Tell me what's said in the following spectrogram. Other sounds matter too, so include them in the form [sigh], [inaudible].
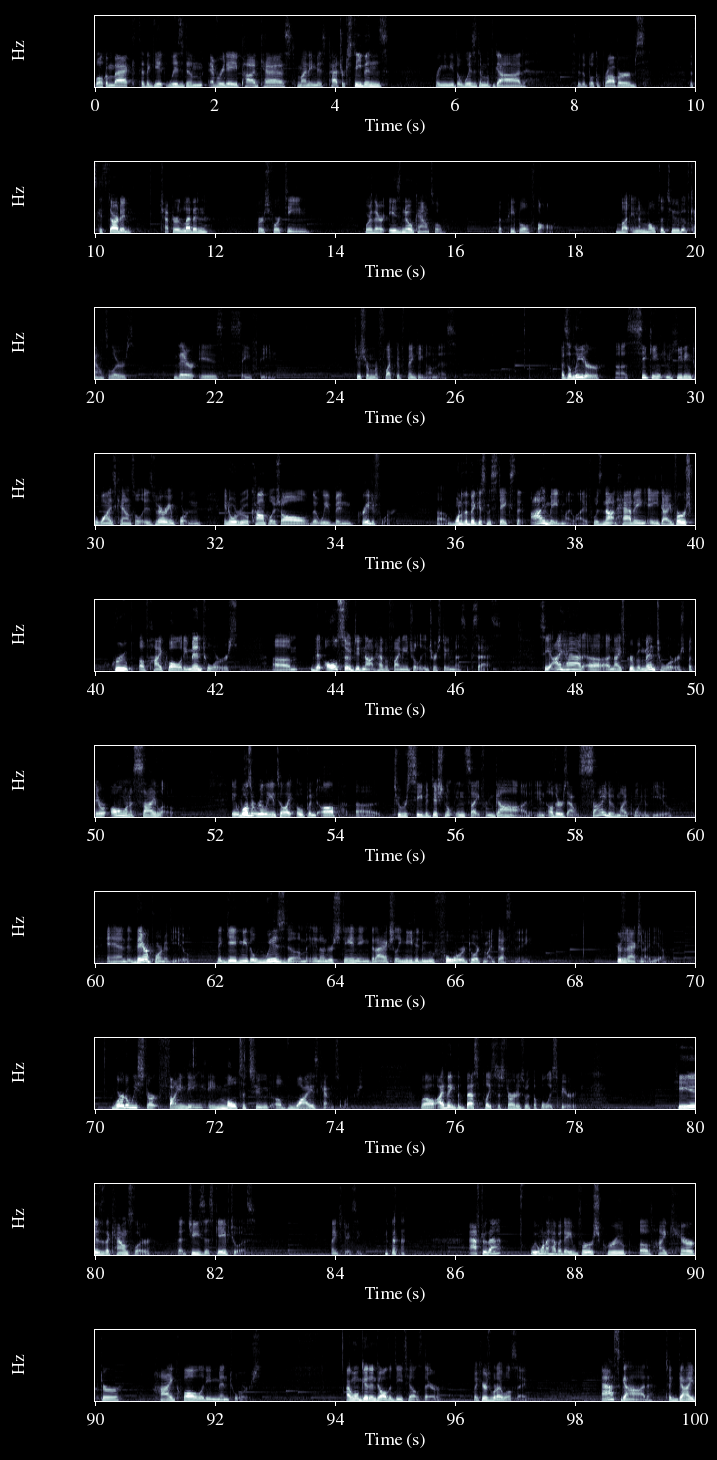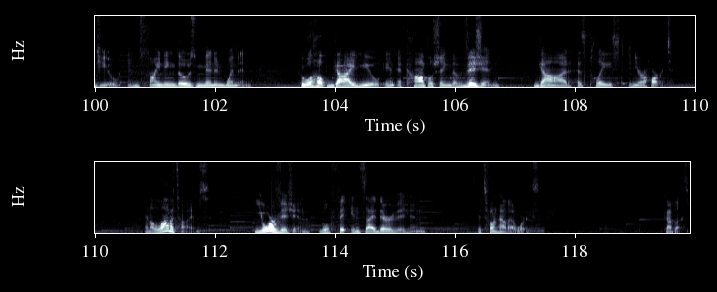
Welcome back to the Get Wisdom Everyday podcast. My name is Patrick Stevens, bringing you the wisdom of God through the book of Proverbs. Let's get started. Chapter 11, verse 14. Where there is no counsel, the people fall. But in a multitude of counselors, there is safety. Let's do some reflective thinking on this. As a leader, uh, seeking and heeding to wise counsel is very important in order to accomplish all that we've been created for. Uh, one of the biggest mistakes that I made in my life was not having a diverse group of high quality mentors um, that also did not have a financial interest in my success. See, I had a, a nice group of mentors, but they were all in a silo. It wasn't really until I opened up uh, to receive additional insight from God and others outside of my point of view and their point of view that gave me the wisdom and understanding that I actually needed to move forward towards my destiny. Here's an action idea. Where do we start finding a multitude of wise counselors? Well, I think the best place to start is with the Holy Spirit. He is the counselor that Jesus gave to us. Thanks, JC. [laughs] After that, we want to have a diverse group of high character, high quality mentors. I won't get into all the details there, but here's what I will say Ask God to guide you in finding those men and women who will help guide you in accomplishing the vision God has placed in your heart. And a lot of times, your vision will fit inside their vision. It's fun how that works. God bless.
